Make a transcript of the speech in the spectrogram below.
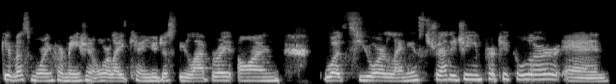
give us more information or like, can you just elaborate on what's your lending strategy in particular and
